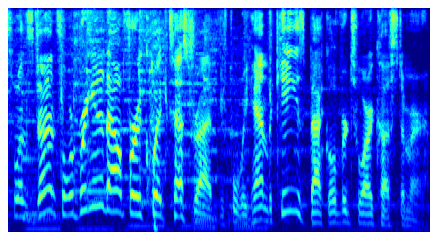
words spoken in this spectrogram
This one's done, so we're bringing it out for a quick test drive before we hand the keys back over to our customer.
